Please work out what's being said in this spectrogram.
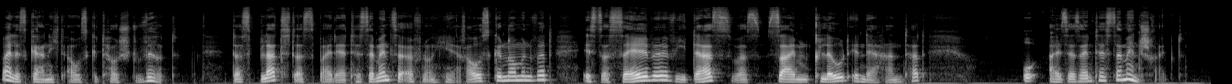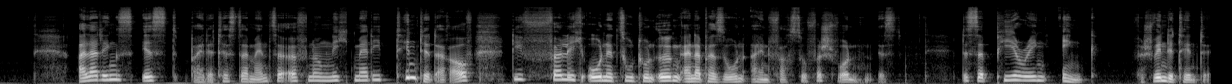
weil es gar nicht ausgetauscht wird. Das Blatt, das bei der Testamentseröffnung herausgenommen wird, ist dasselbe wie das, was Simon Claude in der Hand hat, als er sein Testament schreibt. Allerdings ist bei der Testamentseröffnung nicht mehr die Tinte darauf, die völlig ohne Zutun irgendeiner Person einfach so verschwunden ist. Disappearing Ink, Verschwindetinte,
